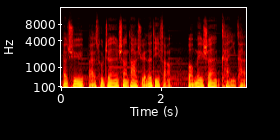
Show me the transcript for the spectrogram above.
要去白素贞上大学的地方峨眉山看一看。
